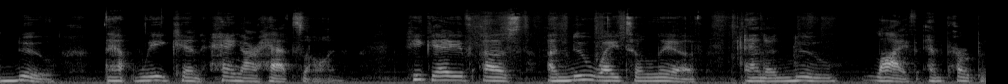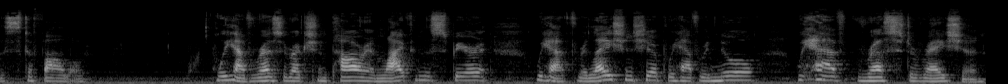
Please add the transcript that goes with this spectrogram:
new that we can hang our hats on. He gave us a new way to live and a new life and purpose to follow. We have resurrection power and life in the Spirit. We have relationship. We have renewal. We have restoration.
